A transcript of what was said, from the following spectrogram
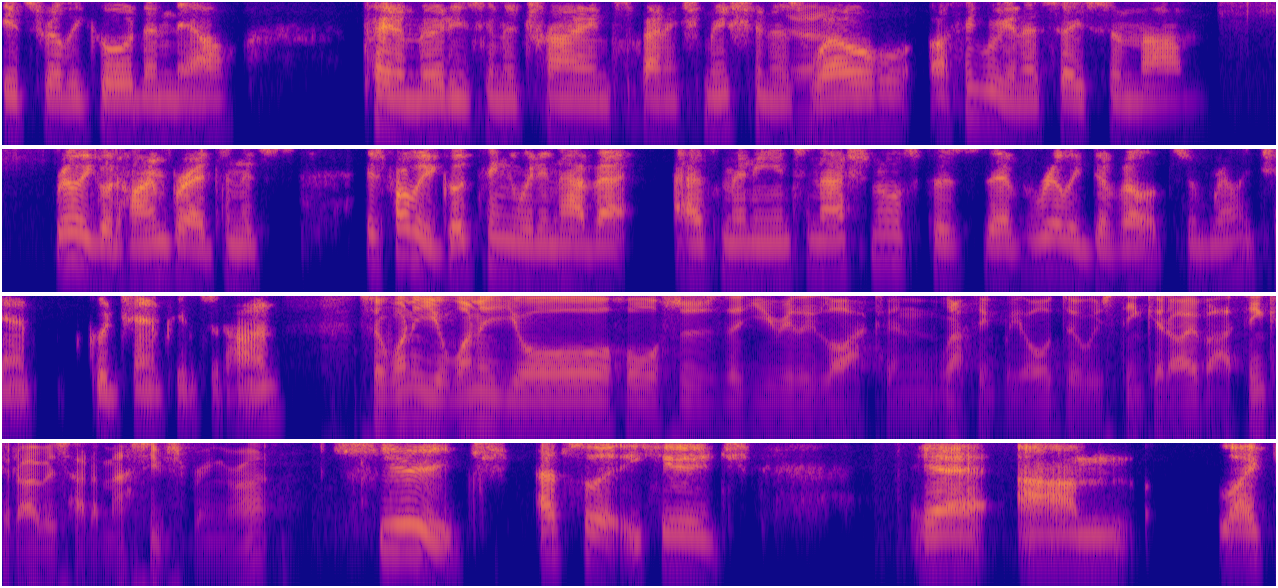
it's really good, and now Peter Moody's going to train Spanish Mission as Yeah. well. I think we're going to see some um, really good homebreds, and it's it's probably a good thing we didn't have a, as many internationals because they've really developed some really champ, good champions at home. So one of your one of your horses that you really like, and I think we all do, is Think It Over. I think It Over's had a massive spring, right? Huge, absolutely huge. Yeah, um, like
